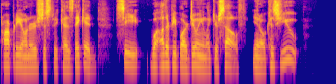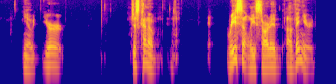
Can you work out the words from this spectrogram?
property owners just because they could see what other people are doing like yourself you know because you you know you're just kind of recently started a vineyard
